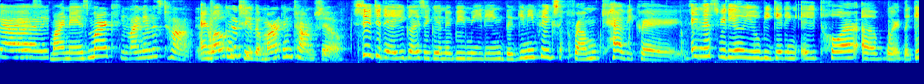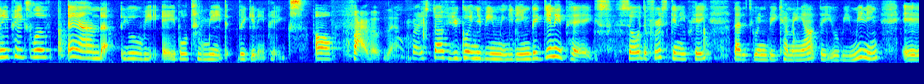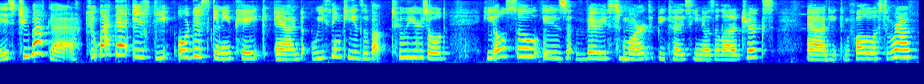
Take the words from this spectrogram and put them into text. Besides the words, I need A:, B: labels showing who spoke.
A: guys! My name is Mark.
B: And my name is Tom.
A: And, and welcome, welcome, to, the Mark and Tom, Tom Show. So today you guys are going to be meeting the guinea pigs from Cavi Craze. In this video you'll be getting a tour of where the guinea pigs live and you'll be able to meet the guinea pigs. All five of them. First off you're going to be meeting the guinea pigs. So the first guinea pig that is going to be coming out that you'll be meeting is Chewbacca. Chewbacca is the oldest guinea pig and we think he is about two years old. He also is very smart because he knows a lot of tricks and he can follow us around.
